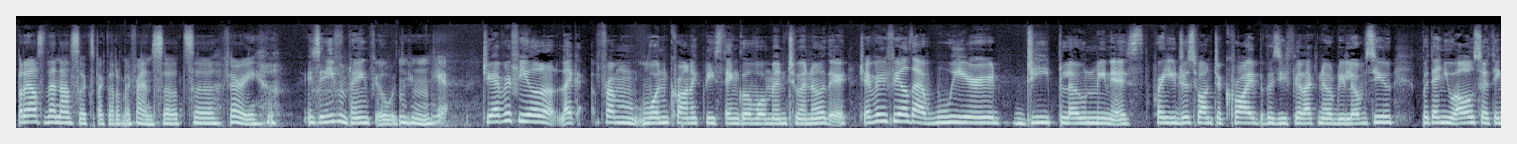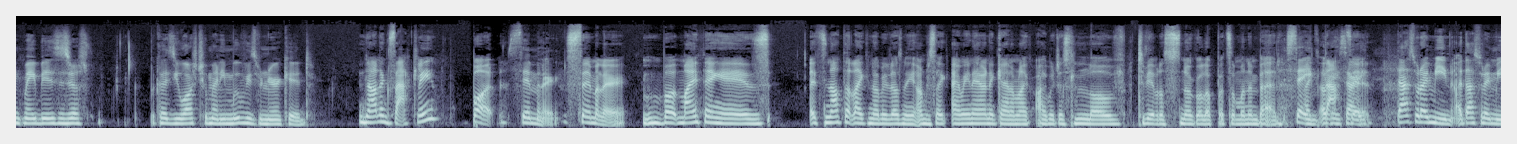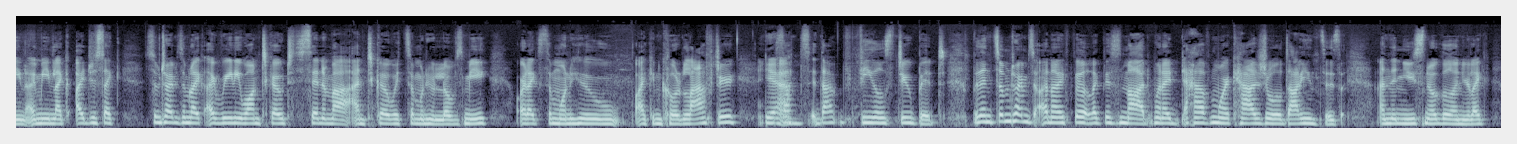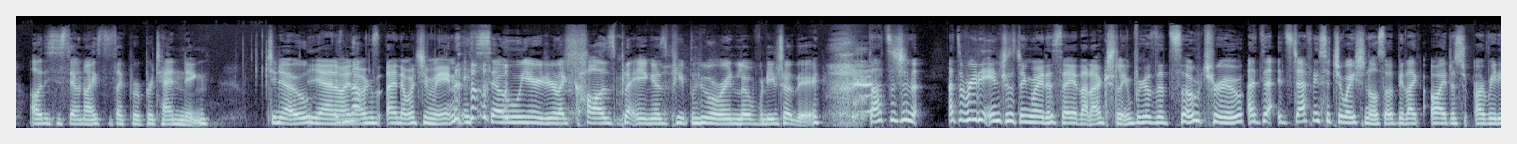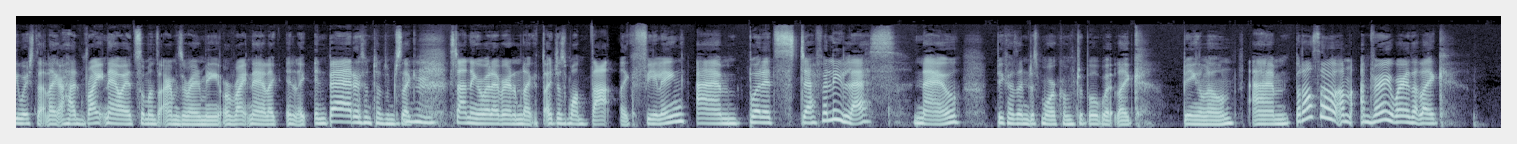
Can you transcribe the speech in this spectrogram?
But I also then also expect that of my friends, so it's a very It's an even playing field with you. Mm-hmm. Yeah. Do you ever feel like from one chronically single woman to another? Do you ever feel that weird, deep loneliness where you just want to cry because you feel like nobody loves you, but then you also think maybe this is just because you watched too many movies when you were a kid? not exactly, but Similar. similar. But my thing is, it's not that like nobody loves me. I'm just like every now and again, I'm like I would just love to be able to snuggle up with someone in bed. Same. Like, okay, that's sorry. it. That's what I mean. Uh, that's what I mean. I mean, like, I just like sometimes I'm like, I really want to go to the cinema and to go with someone who loves me or like someone who I can cuddle after. Yeah. That's, that feels stupid. But then sometimes, and I feel like this is mad when I have more casual dalliances and then you snuggle and you're like, oh, this is so nice. It's like we're pretending. Do you know? Yeah, no, I know. that- I know what you mean. It's so weird. You're like cosplaying as people who are in love with each other. That's such an. That's a really interesting way to say that, actually, because it's so true. It's, definitely situational. So it'd be like, oh, I just, I really wish that, like, I had right now, I had someone's arms around me, or right now, like, in, like in bed, or sometimes I'm just like standing or whatever, and I'm like, I just want that like feeling. Um, but it's definitely less now because I'm just more comfortable with like being alone. Um, but also I'm, I'm very aware that like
